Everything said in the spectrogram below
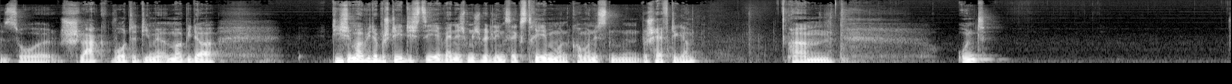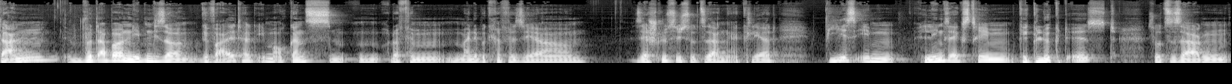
so Schlagworte, die mir immer wieder, die ich immer wieder bestätigt sehe, wenn ich mich mit Linksextremen und Kommunisten beschäftige. Ähm, und dann wird aber neben dieser Gewalt halt eben auch ganz, oder für meine Begriffe sehr, sehr schlüssig sozusagen erklärt, wie es eben linksextrem geglückt ist, sozusagen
